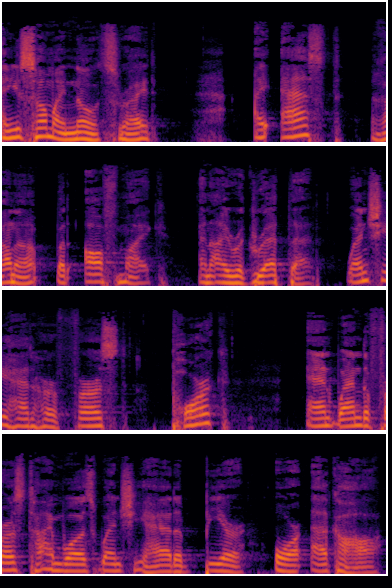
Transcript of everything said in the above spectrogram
and you saw my notes, right? I asked Rana, but off mic, and I regret that. When she had her first pork, and when the first time was when she had a beer or alcohol.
